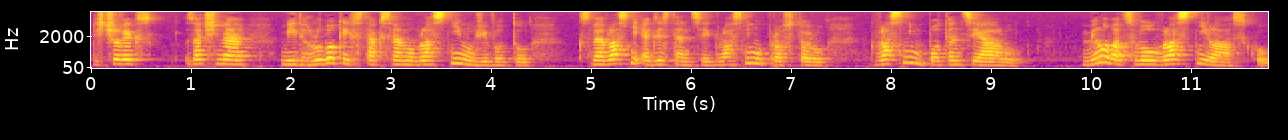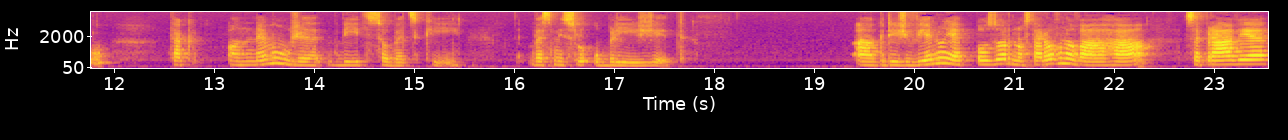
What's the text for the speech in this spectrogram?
když člověk začne mít hluboký vztah k svému vlastnímu životu, k své vlastní existenci, k vlastnímu prostoru, k vlastnímu potenciálu, milovat svou vlastní lásku, tak on nemůže být sobecký ve smyslu ublížit. A když věnuje pozornost a rovnováha, se právě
